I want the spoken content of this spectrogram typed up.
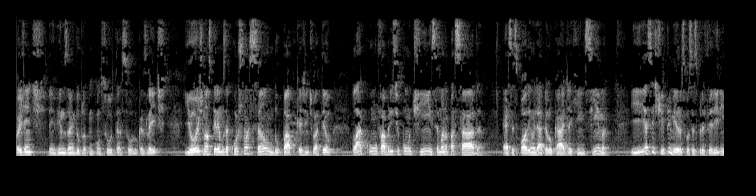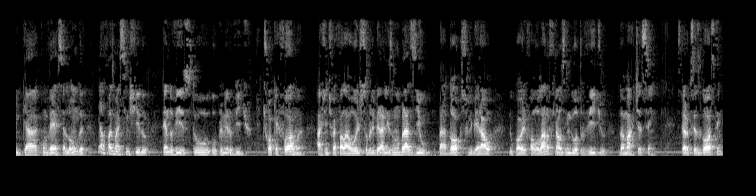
Oi, gente, bem-vindos ao Em Dupla com Consulta. Sou o Lucas Leite e hoje nós teremos a continuação do papo que a gente bateu lá com o Fabrício Pontin semana passada. É, vocês podem olhar pelo card aqui em cima e assistir primeiro, se vocês preferirem, porque a conversa é longa e ela faz mais sentido tendo visto o primeiro vídeo. De qualquer forma, a gente vai falar hoje sobre liberalismo no Brasil, o paradoxo liberal, do qual ele falou lá no finalzinho do outro vídeo do Amartya Sen. Espero que vocês gostem,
